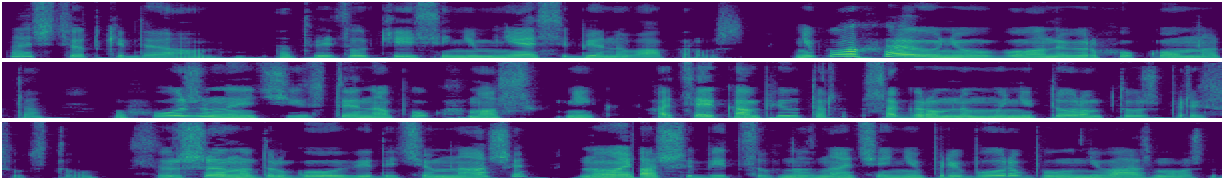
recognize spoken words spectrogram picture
«Значит, все-таки даун», — ответил Кейси не мне, а себе на вопрос. Неплохая у него была наверху комната, ухоженная, чистая, на полках масса книг хотя и компьютер с огромным монитором тоже присутствовал. Совершенно другого вида, чем наши, но ошибиться в назначении прибора было невозможно.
